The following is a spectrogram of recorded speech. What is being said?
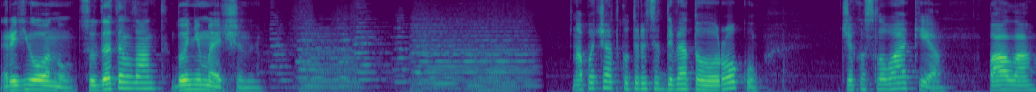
регіону Судетенланд до Німеччини. На початку 39-го року Чехословакія пала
